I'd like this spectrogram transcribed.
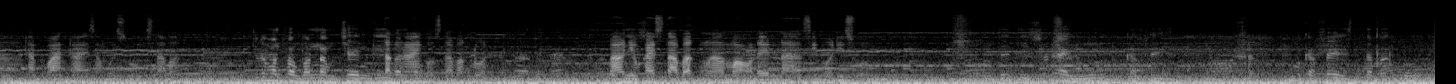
ờ, tham quan cái xong rồi xuống Starbucks. Là văn phòng con nằm trên cái tầng văn 2 phòng. của Starbucks luôn. À, tầng hai bao nhiêu khách Starbucks mà mò lên là xin mời đi xuống. Thế thì suốt ngày uống cà phê. Mà cà phê Starbucks bố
